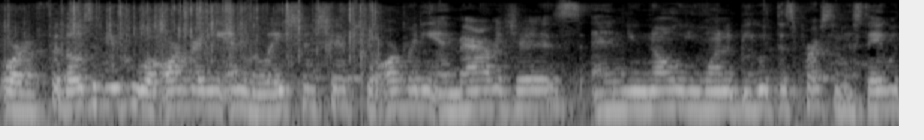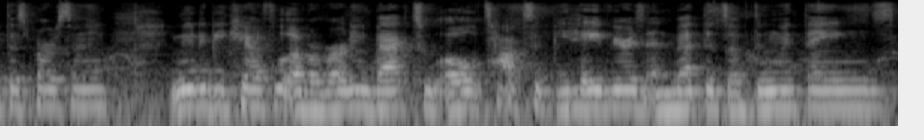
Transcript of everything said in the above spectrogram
Or for those of you who are already in relationships, you're already in marriages, and you know you want to be with this person and stay with this person, you need to be careful of reverting back to old toxic behaviors and methods of doing things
